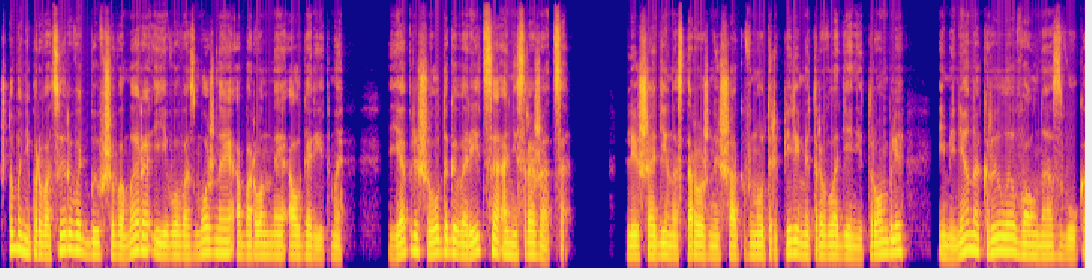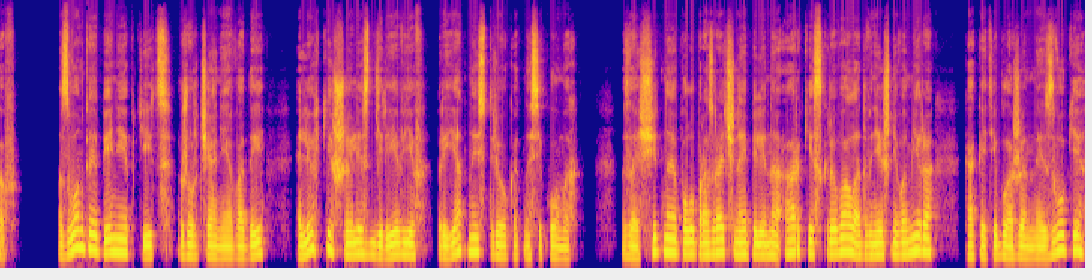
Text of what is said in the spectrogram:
чтобы не провоцировать бывшего мэра и его возможные оборонные алгоритмы – я пришел договориться, а не сражаться. Лишь один осторожный шаг внутрь периметра владений Тромбли, и меня накрыла волна звуков. Звонкое пение птиц, журчание воды, легкий шелест деревьев, приятный стрек от насекомых. Защитная полупрозрачная пелена арки скрывала от внешнего мира как эти блаженные звуки,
